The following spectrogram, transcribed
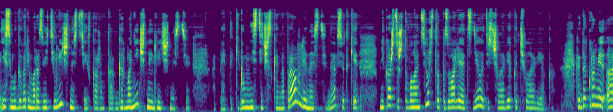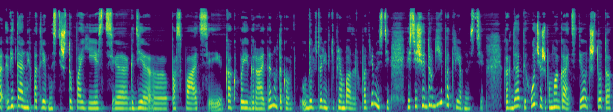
Если мы говорим о развитии личности, скажем так, гармоничной личности, опять-таки гуманистической направленности, да, все-таки мне кажется, что волонтерство позволяет сделать из человека человека. Когда кроме э, витальных потребностей, что поесть, э, где э, поспать, как поиграть, да, ну такое вот удовлетворение таких прям базовых потребностей, есть еще и другие потребности, когда ты хочешь помогать, делать что-то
